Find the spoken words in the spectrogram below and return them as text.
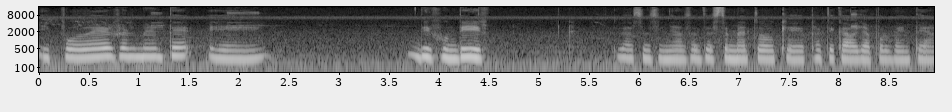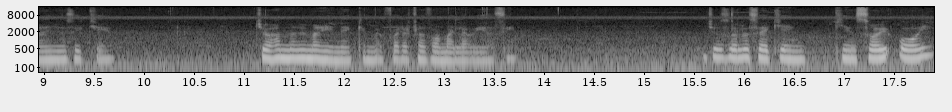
y, y poder realmente eh, difundir las enseñanzas de este método que he practicado ya por 20 años y que yo jamás me imaginé que me fuera a transformar la vida así. Yo solo sé quién, quién soy hoy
